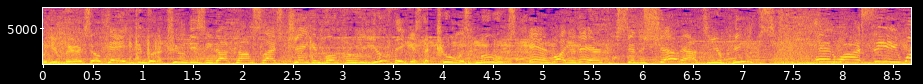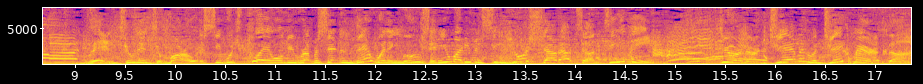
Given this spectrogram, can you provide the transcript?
With your parents okay, you can go to ToonDisney.com slash Jake and vote for who you think is the coolest moves. And while you're there, send a shout-out to your peeps. NYC, what? Then tune in tomorrow to see which player will be representing their winning moves, and you might even see your shout-outs on TV. During our Jamming with Jake Marathon,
